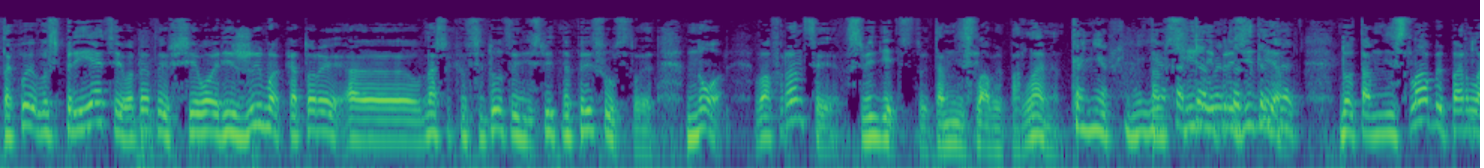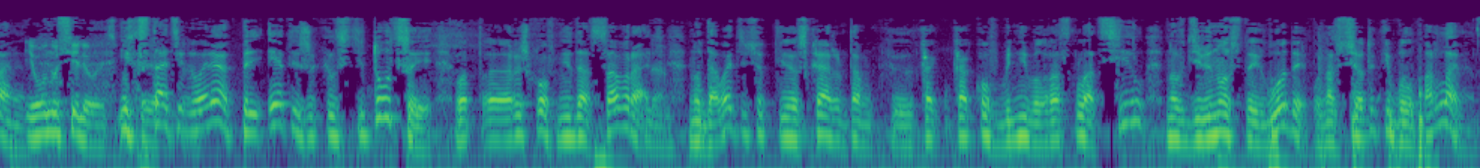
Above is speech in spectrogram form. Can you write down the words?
такое восприятие вот этого всего режима, который э, в нашей Конституции действительно присутствует. Но во Франции свидетельствует, там не слабый парламент. Конечно. Там сильный президент, но там не слабый парламент. И он усиливается. И, кстати да. говоря, при этой же Конституции, вот э, Рыжков не даст соврать, да. но давайте все-таки скажем, там, как, каков бы ни был расклад сил, но в 90-е годы у нас все-таки был парламент.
